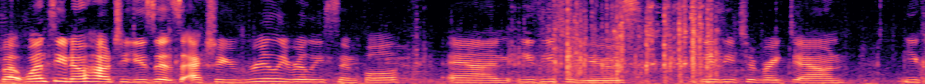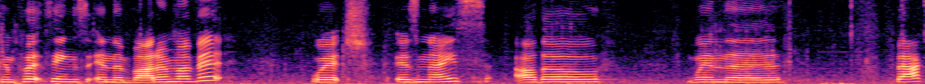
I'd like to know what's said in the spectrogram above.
But once you know how to use it, it's actually really, really simple and easy to use, easy to break down. You can put things in the bottom of it, which is nice, although when the back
